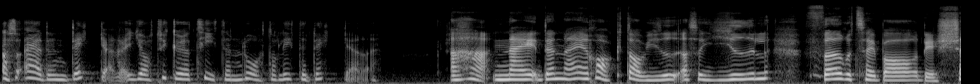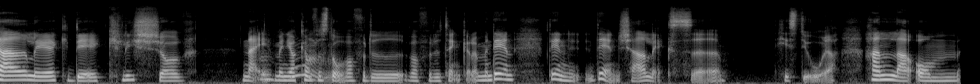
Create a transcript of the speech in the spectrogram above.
alltså är det en deckare? Jag tycker att titeln låter lite deckare. Aha, nej denna är rakt av jul, alltså jul, förutsägbar, det är kärlek, det är klyschor. Nej, mm. men jag kan förstå varför du, varför du tänker det. Men det är en, det är en, det är en kärlekshistoria. Eh, Handlar om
